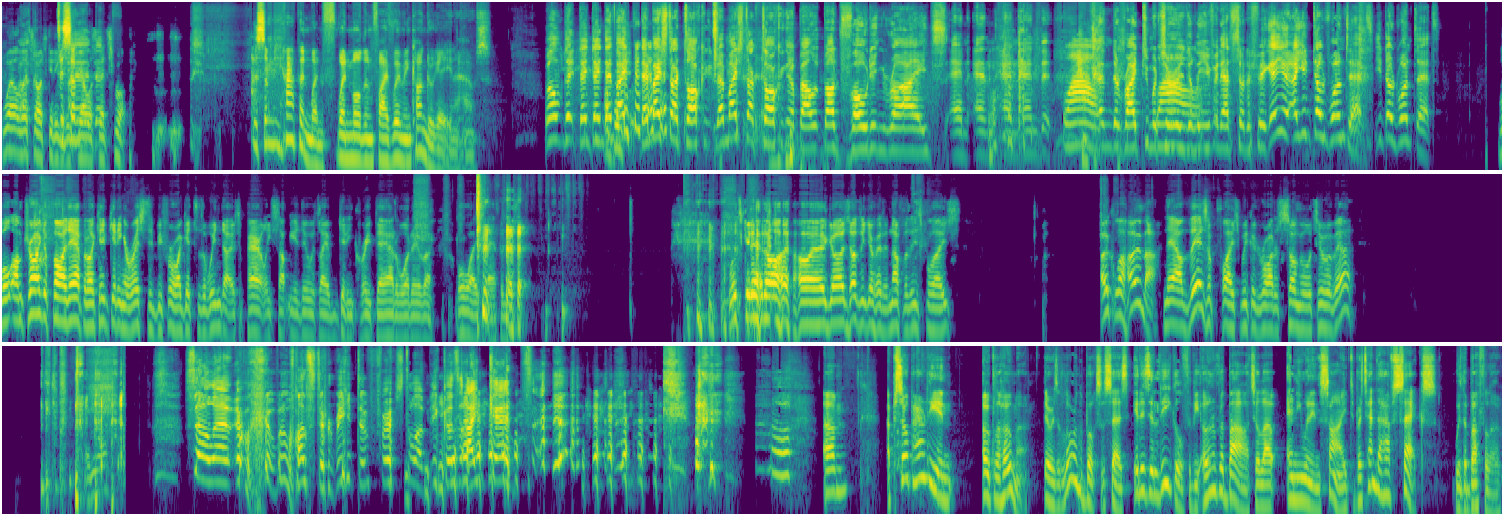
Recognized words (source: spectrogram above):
Well, that's why I was getting a bit Does some- jealous. Uh, That's what. Does something happen when when more than five women congregate in a house? Well, they they, they, they might they might start talking they might start talking about about voting rights and and and and the, Wow. and the right to maternity Wow. leave and that sort of thing. And you and you don't want that. You don't want that. Well, I'm trying to find out, but I keep getting arrested before I get to the windows. Apparently, something to do with them getting creeped out or whatever. Always happens. Let's get out of Ohio, guys. I think I've had enough of this place. Oklahoma. Now, there's a place we could write a song or two about. Anyway, So, uh, who wants to read the first one? Because I can't. um, so apparently in Oklahoma, there is a law in the books that says it is illegal for the owner of a bar to allow anyone inside to pretend to have sex with a buffalo.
